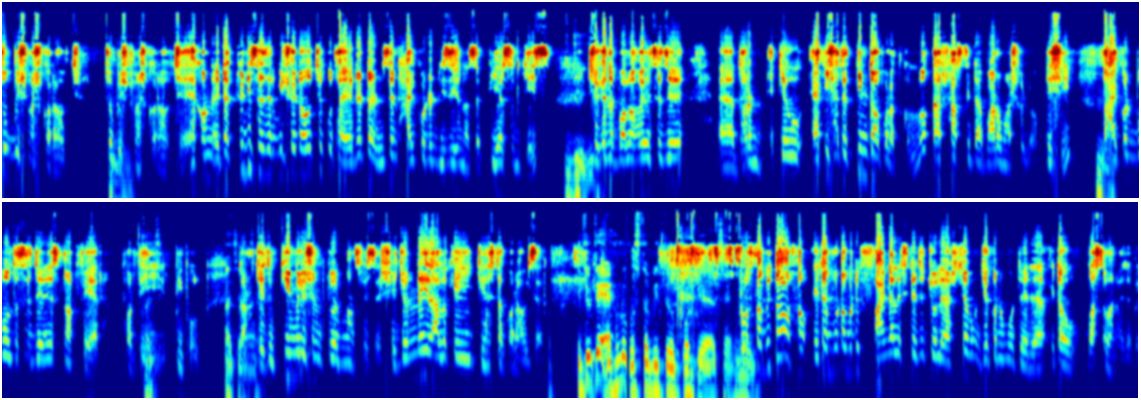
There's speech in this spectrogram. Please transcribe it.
চব্বিশ মাস করা হচ্ছে। চব্বিশ মাস করা হচ্ছে। এখন এটা ক্রিটিসাইজের বিষয়টা হচ্ছে কোথায়? এটা একটা রিসেন্ট হাইকোর্টের ডিসিশন আছে পিয়ারসন কেস সেখানে বলা হয়েছে যে ধরেন কেউ একই সাথে তিনটা অপরাধ করল তার শাস্তিটা বারো মাস হলো বেশি। হাইকোর্ট বলতেছে যে it's not fair for the people কারণ যেহেতু কিউমুলেশন টুয়েলভ মান্থস হয়েছে সেই জন্যই আলোকে এই চেঞ্জটা করা হয়েছে কিন্তু এটা এখনও প্রস্তাবিত পর্যায়ে আছে প্রস্তাবিত ফাইনাল স্টেজে চলে আসছে এবং যে কোনো মুহূর্তে এটাও বাস্তবায়ন হয়ে যাবে।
